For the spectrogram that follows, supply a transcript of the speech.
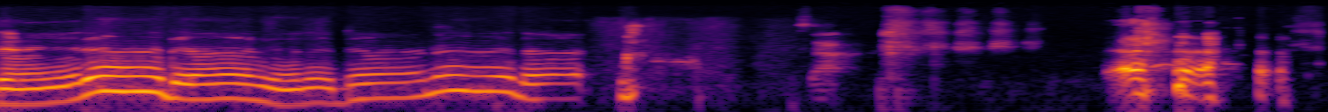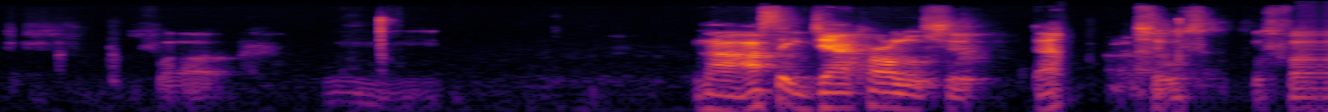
Da, da, da, da, da, da, da. Stop. Fuck. Nah, I say Jack Harlow shit. That shit was was fuck.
